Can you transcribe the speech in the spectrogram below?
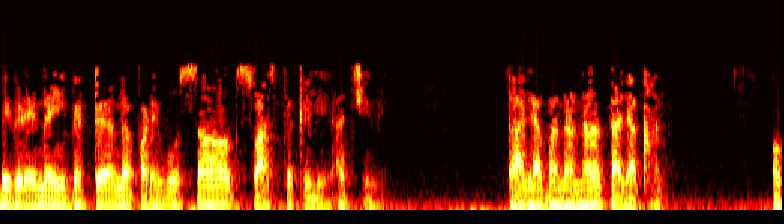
बिगड़े नहीं बैक्टीरिया न पड़े, वो सब स्वास्थ्य के लिए अच्छी नहीं। ताज़ा बनाना, ताज़ा खाना। और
